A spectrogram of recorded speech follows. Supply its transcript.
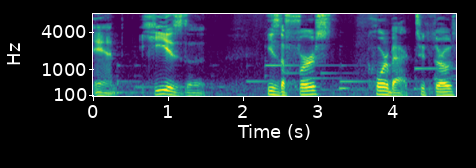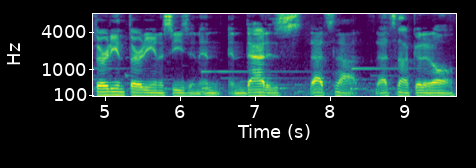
and he is the he's the first quarterback to throw 30 and 30 in a season and and that is that's not that's not good at all.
